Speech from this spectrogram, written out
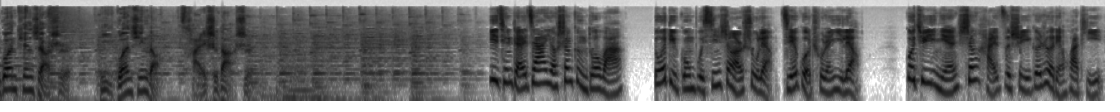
观天下事，你关心的才是大事。疫情宅家要生更多娃，多地公布新生儿数量，结果出人意料。过去一年，生孩子是一个热点话题。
